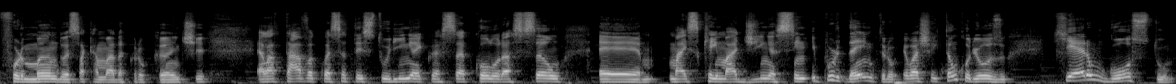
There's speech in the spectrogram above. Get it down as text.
formando essa camada crocante. Ela tava com essa texturinha e com essa coloração é, mais queimadinha assim. E por dentro, eu achei tão curioso que era um gosto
